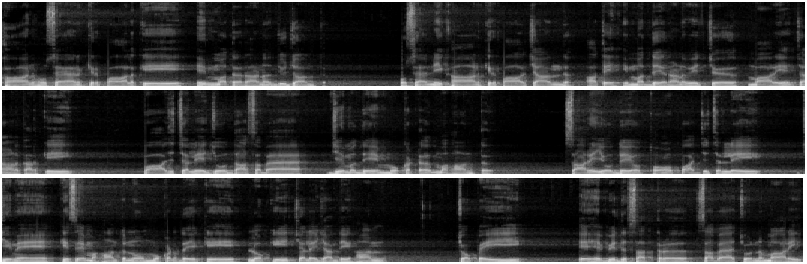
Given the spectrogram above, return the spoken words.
ਖਾਨ ਹੁਸੈਨ ਕਿਰਪਾਲ ਕੇ ਹਿੰਮਤ ਰਣ ਜੁਜੰਤ ਹੁਸੈਨੀ ਖਾਨ ਕਿਰਪਾਲ ਚੰਦ ਅਤੇ ਹਿੰਮਤ ਦੇ ਰਣ ਵਿੱਚ ਮਾਰੇ ਜਾਣ ਕਰਕੇ ਭਾਜ ਚਲੇ ਜੋਧਾ ਸਬੈ ਜਿਮ ਦੇ ਮੁਕਟ ਮਹੰਤ। ਸਾਰੇ ਯੋਧੇ ਉੱਥੋਂ ਭੱਜ ਚੱਲੇ, ਜਿਵੇਂ ਕਿਸੇ ਮਹੰਤ ਨੂੰ ਮੁਕਟ ਦੇ ਕੇ ਲੋਕੀ ਚਲੇ ਜਾਂਦੇ ਹਨ। ਚੌਪਈ ਇਹ ਵਿਦ ਸਤਰ ਸਭੈ ਚੁਨ ਮਾਰੀ।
